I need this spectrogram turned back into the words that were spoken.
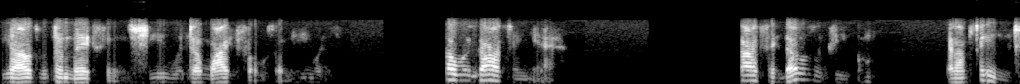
he always with them Mexicans, she with them white folks, and he with. So what God saying, yeah. God said, those are people that I'm sending you to.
